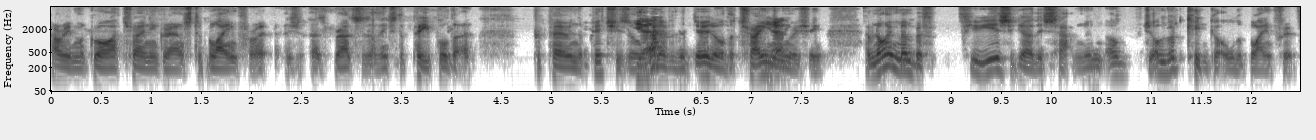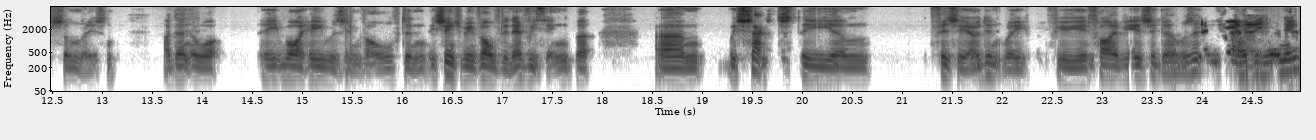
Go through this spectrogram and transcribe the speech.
Harry Maguire training ground's to blame for it. As, as Brad says, I think it's the people that are preparing the pitches or Yeah. whatever they're doing or the training Yeah. regime. I mean, I remember a few years ago this happened, and oh, Jon Rudkin got all the blame for it for some reason. I don't know what he why he was involved, and he seems to be involved in everything. But um, we sacked the um, physio, didn't we? A few years, five years ago, was it? David. Rennie.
